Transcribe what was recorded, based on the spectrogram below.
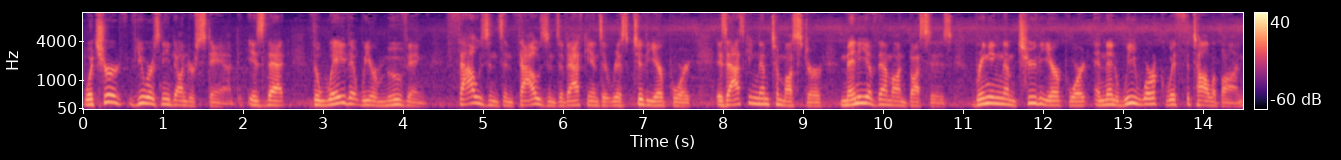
What your viewers need to understand is that the way that we are moving thousands and thousands of Afghans at risk to the airport is asking them to muster, many of them on buses, bringing them to the airport, and then we work with the Taliban,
